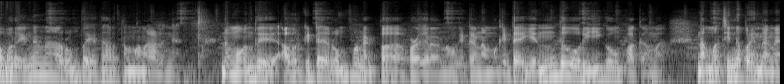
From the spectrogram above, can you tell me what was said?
அவர் என்னன்னா ரொம்ப யதார்த்தமான ஆளுங்க. நம்ம வந்து அவர்கிட்ட ரொம்ப நட்பாக பழகுறாரு நம்ம கிட்ட நம்ம கிட்ட எந்த ஒரு ஈகோவும் பார்க்காம நம்ம சின்ன பையன் தானே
